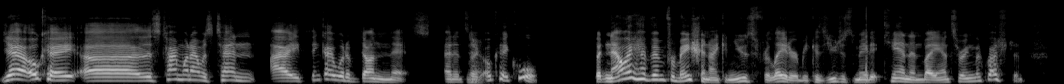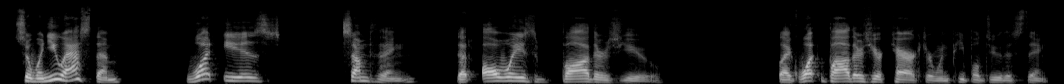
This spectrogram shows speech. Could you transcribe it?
yeah okay uh this time when i was 10 i think i would have done this and it's like okay cool but now i have information i can use for later because you just made it canon by answering the question so when you ask them what is something that always bothers you? Like what bothers your character when people do this thing?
